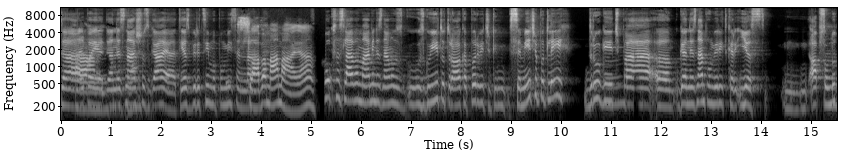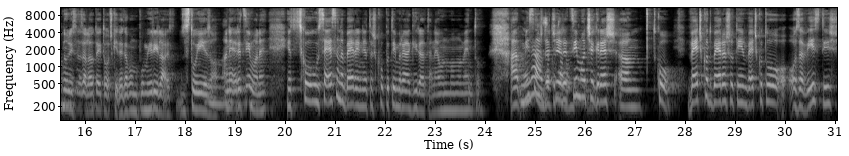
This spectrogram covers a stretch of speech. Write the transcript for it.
Da, ali pa je, da ne znaš ja. vzgajati. Jaz bi recimo pomislila, slaba mama. Ja. Kako sem slaba mama, ne znam vzgojiti otroka. Prvič se meče po tleh, drugič mm. pa um, ga ne znam pomiriti, ker jaz. Absolutno mm. nisem zelo v tej točki, da ga bom pomirila s to jezo. Ne, recimo, ne. Tako, vse se nabere in je težko potem reagirati ne, v enem momentu. A misliš, ja, da če, recimo, če greš um, tako, več kot bereš o tem, več kot to ozavestiš,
